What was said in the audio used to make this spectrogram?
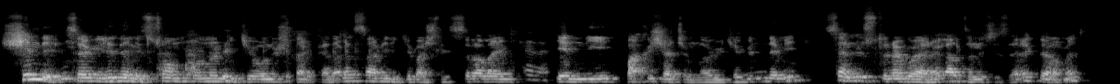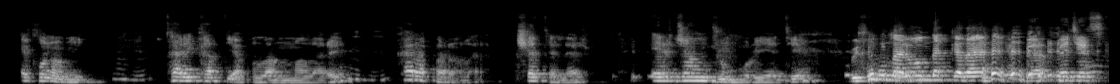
Şimdi sevgili Deniz son 12-13 dakikada ben sana bir iki başlık sıralayayım. Evet. Kendi bakış açımla ülke gündemi sen üstüne koyarak altını çizerek devam et. Ekonomi, Hı hı, tarikat yapılanmaları, hı hı. kara paralar, çeteler, Ercan Cumhuriyeti, Bütün bunları 10 dakikada Be- becersin.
